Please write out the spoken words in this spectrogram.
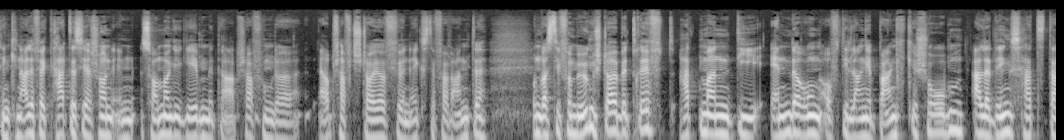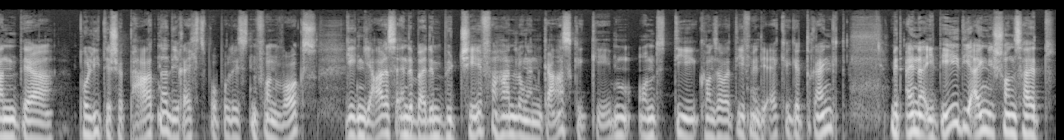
Den Knalleffekt hat es ja schon im Sommer gegeben mit der Abschaffung der Erbschaftssteuer für nächste Verwandte. Und was die Vermögensteuer betrifft, hat man die Änderung auf die lange Bank geschoben. Allerdings hat dann der politische Partner, die Rechtspopulisten von Vox, gegen Jahresende bei den Budgetverhandlungen Gas gegeben und die Konservativen in die Ecke gedrängt mit einer Idee, die eigentlich schon seit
